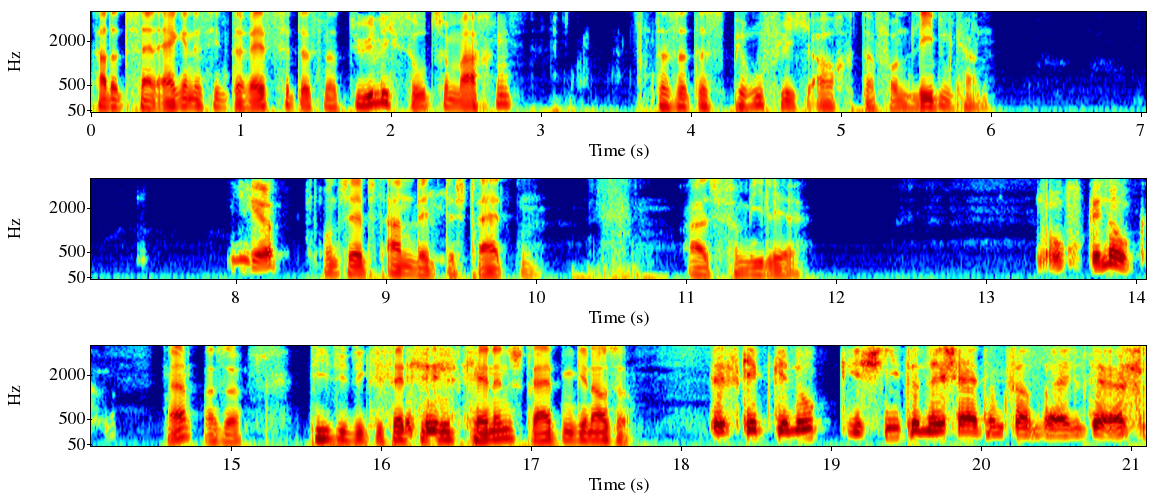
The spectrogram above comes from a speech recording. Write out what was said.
hat er sein eigenes Interesse, das natürlich so zu machen, dass er das beruflich auch davon leben kann. Ja. Und selbst Anwälte streiten als Familie. Oft genug. Ja, also die, die die Gesetze gut kennen, streiten genauso. Es gibt genug geschiedene Scheidungsanwälte. Also.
